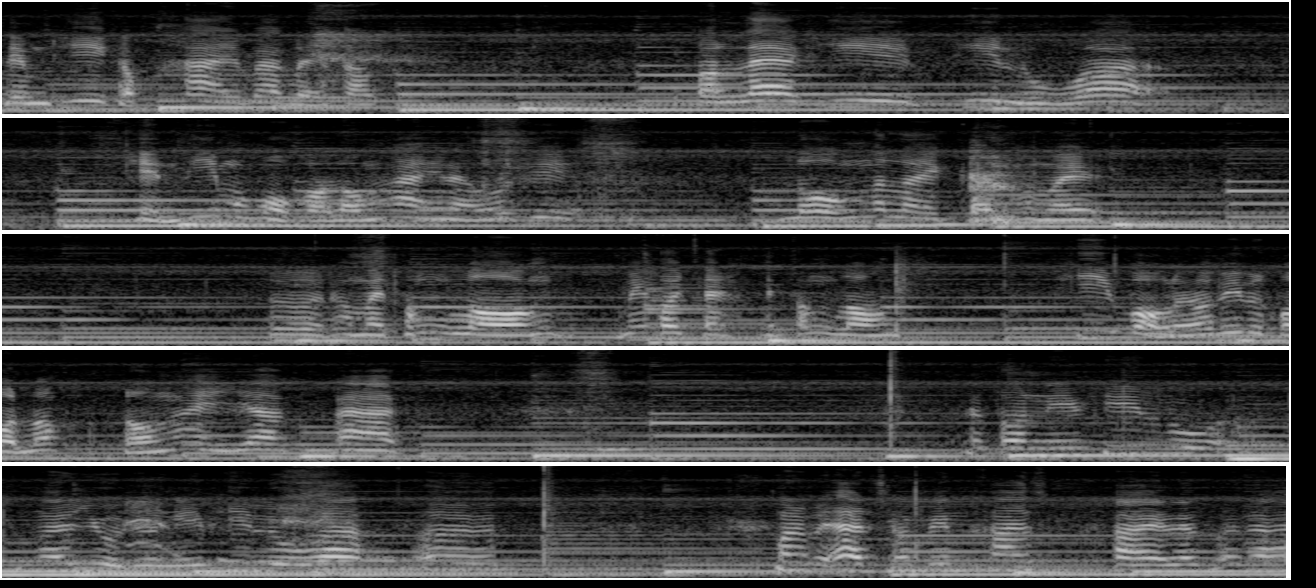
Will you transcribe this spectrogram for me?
เต็มที่กับค่ายมากเลยครับ ตอนแรกที่พี่รู้ว่า เห็นพี่โมโหขาร้องไห้นะว่าพี่ร้องอะไรกันทำไม เออทำไมต้องร้อง ไม่เข้าใจทำไมต้องร้อง พี่บอกเลยว่าพี่เป็นคนร้องร้องไห้ยากมาก แต่ตอนนี้พี่รู้มาอยู่ตรงนี้พี่รู้ว่า เออ มันอาจจะเป็นค่าสุดท้ายแล้วก็ได้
